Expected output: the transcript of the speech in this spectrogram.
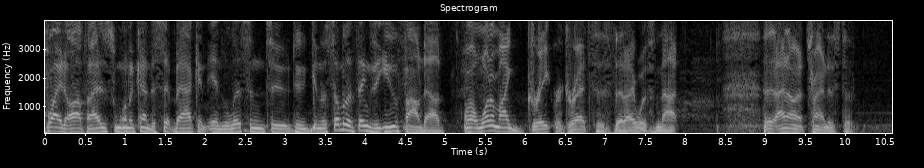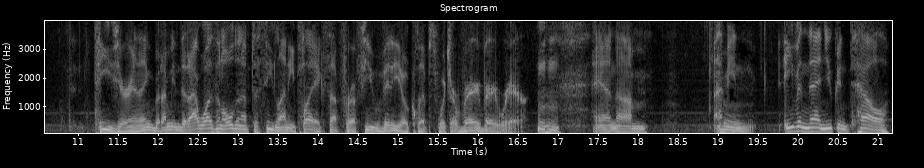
quite often. I just want to kind of sit back and, and listen to, to you know some of the things that you found out. Well, one of my great regrets is that I was not. I'm not trying just to tease you or anything, but I mean that I wasn't old enough to see Lenny play except for a few video clips, which are very, very rare. Mm-hmm. And um, I mean, even then, you can tell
